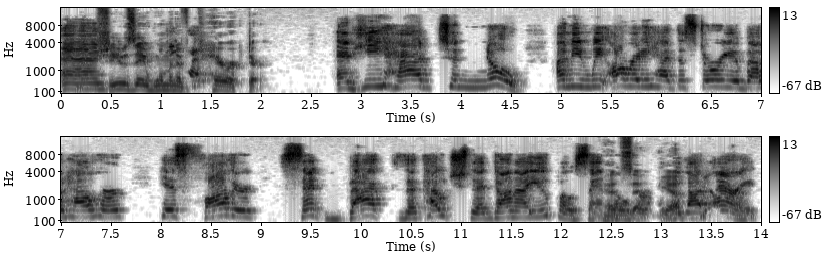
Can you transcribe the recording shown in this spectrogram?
And she was a woman of character. and he had to know. I mean, we already had the story about how her his father sent back the couch that Don Aiuppo sent over when yep. they got married.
